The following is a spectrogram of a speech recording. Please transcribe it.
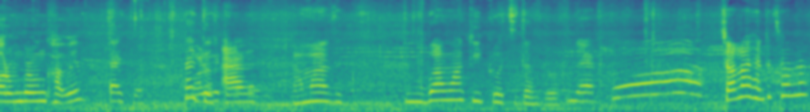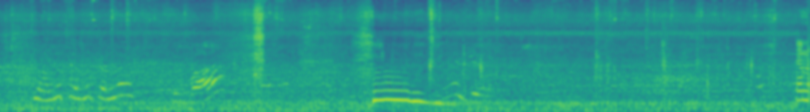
গরম গরম খাবে। তাই তো। তাই তো? আর আমার মা কি করছে দেখো? দেখো। চলো হেঁটে চলো। চলো চলো চলো। কেন?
